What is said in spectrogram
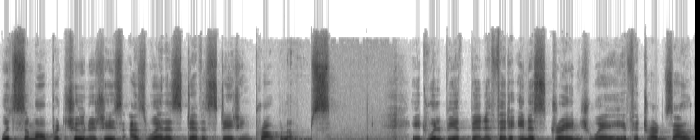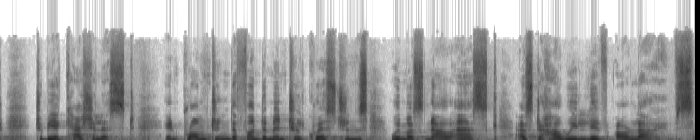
with some opportunities as well as devastating problems. It will be of benefit in a strange way if it turns out to be a catalyst in prompting the fundamental questions we must now ask as to how we live our lives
